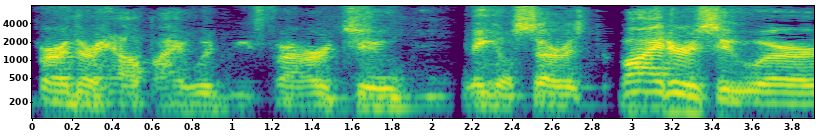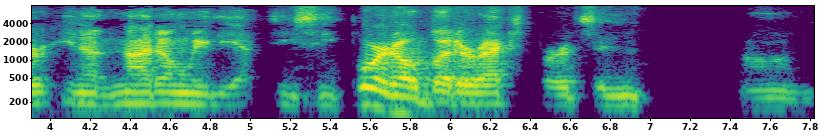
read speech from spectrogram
further help, I would refer to legal service providers who are, you know, not only the FTC portal, but are experts in um,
